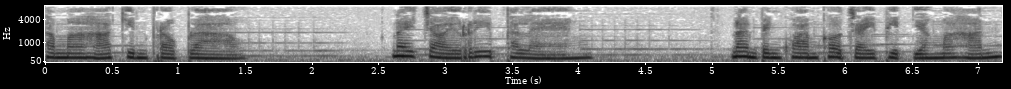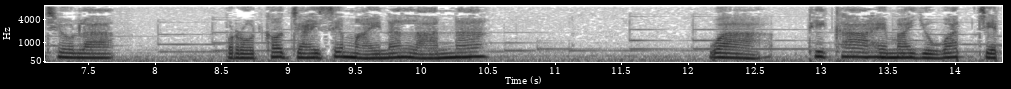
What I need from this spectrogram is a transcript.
ทำมาหากินเปล่าๆนายจ่อยรีบถแถลง นั่นเป็นความเข้าใจผิดอย่างมหันเชียวละโปรดเข้าใจเสียไหมนะหลานนะ ว่าที่ข้าให้มาอยู่วัดเจ็ด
